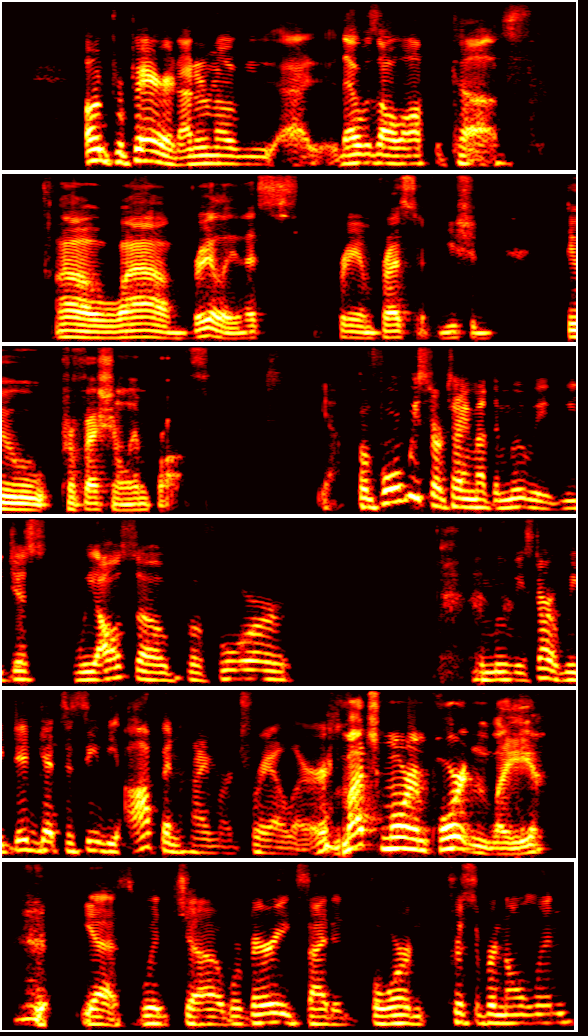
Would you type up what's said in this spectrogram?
Unprepared. I don't know if you. Uh, that was all off the cuff. Oh wow, really? That's pretty impressive. You should do professional improv. Yeah. Before we start talking about the movie, we just we also before the movie start, we did get to see the Oppenheimer trailer. Much more importantly, Yes, which uh, we're very excited for. Christopher Nolan,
